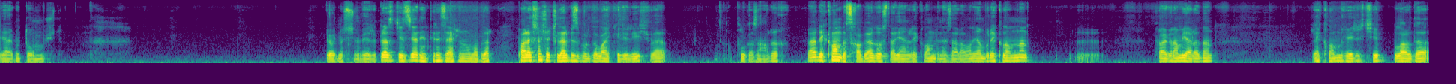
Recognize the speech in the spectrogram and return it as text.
Yəqin donmuşdu. Gördüyünüz kimi verir. Biraz gecəyər internet zəhrin ola bilər. Paylaşılan şəkilləri biz burada like edirik və pul qazanırıq. Və reklam da çıxa bilər dostlar. Yəni reklam da nəzərə alın. Yəni bu reklamdan e, proqramı yaradan reklamı verir ki, bunlar da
